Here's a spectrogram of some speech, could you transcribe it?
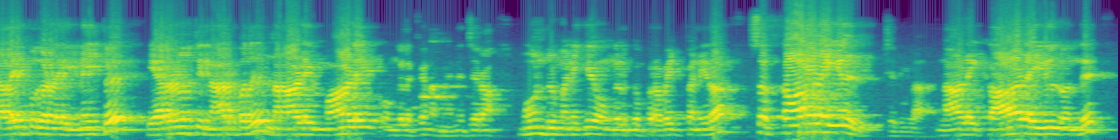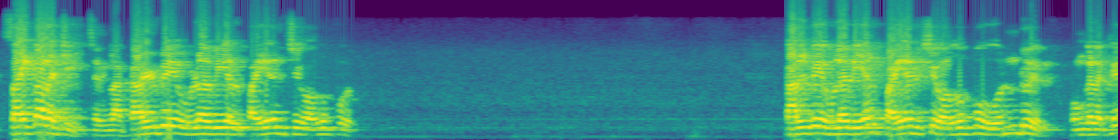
தலைப்புகளை இணைத்து இருநூத்தி நாற்பது நாளை மாலை உங்களுக்கு நம்ம நினைச்சிடறோம். மூன்று மணிக்கு உங்களுக்கு ப்ரொவைட் பண்ணிடும் ஸோ காலையில் சரிங்களா? நாளை காலையில் வந்து சைக்காலஜி சரிங்களா? கல்வி உளவியல் பயிற்சி வகுப்பு கல்வி உளவியல் பயிற்சி வகுப்பு ஒன்று உங்களுக்கு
